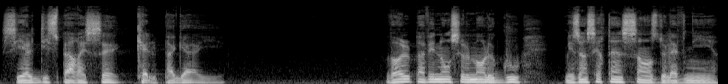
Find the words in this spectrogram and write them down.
Si elle disparaissait, quelle pagaille Volpe avait non seulement le goût, mais un certain sens de l'avenir,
